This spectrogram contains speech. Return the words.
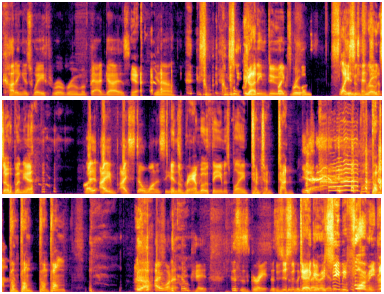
cutting his way through a room of bad guys. Yeah, You know, just, Com- just completely gutting dudes, like ruins. slicing throats open. Yeah, I I I still want to see. and the Rambo theme is playing. Dun dun dun. Yeah. bum, bum, bum, bum, bum. I want to. Okay, this is great. This Is this this a dagger I see before me?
